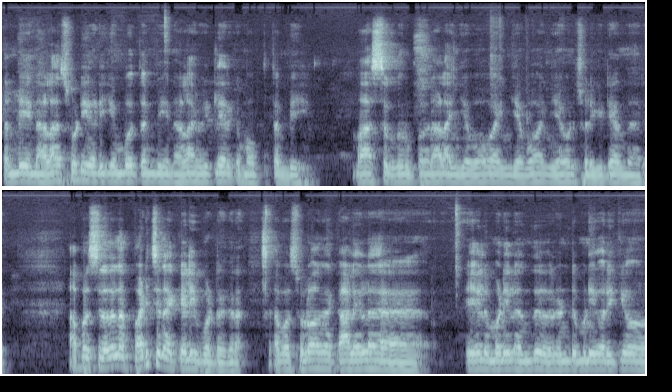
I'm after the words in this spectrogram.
தம்பி நான்லாம் ஷூட்டிங் அடிக்கும்போது தம்பி நான்லாம் வீட்டிலே இருக்கமா தம்பி. மாதத்துக்கு முப்பது நாள் அங்கே போவோம் இங்கே போவோம் இங்கே போன்னு சொல்லிக்கிட்டே இருந்தார். அப்போ சிலதை நான் படித்து நான் கேள்விப்பட்டிருக்கிறேன். அப்போ சொல்லுவாங்க காலையில் ஏழு மணிலேருந்து ரெண்டு மணி வரைக்கும்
